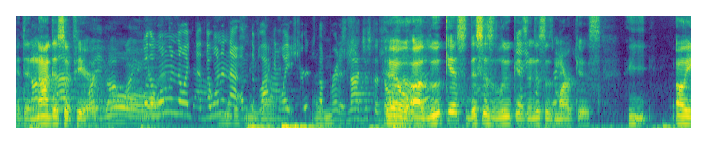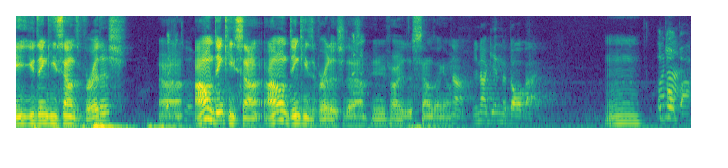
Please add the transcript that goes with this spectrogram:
It did Stop not disappear. Got- Well, the one with the like the, the one in that um, the black and white shirt is not British. It's not just a Who? dog. Uh, Lucas. This is Lucas, Yeah, and this he's is British. Marcus. He. Oh, he, you think he sounds British? Uh, Listen to him. I don't think he sound. I don't think he's British though. Listen. He probably just sounds like him. No, you're not getting the doll back. Mm. The doll back.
